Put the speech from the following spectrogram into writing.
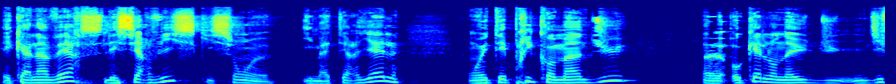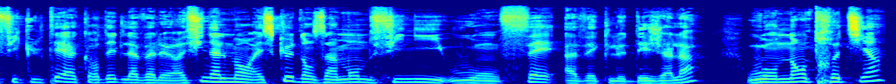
et qu'à l'inverse, les services qui sont euh, immatériels ont été pris comme un dû euh, auquel on a eu une difficulté à accorder de la valeur. Et finalement, est-ce que dans un monde fini où on fait avec le déjà là, où on entretient,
